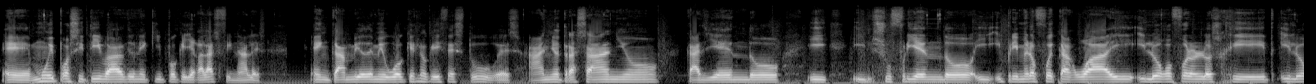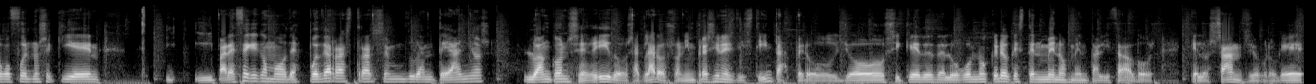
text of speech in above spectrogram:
eh, muy positiva de un equipo que llega a las finales. En cambio de Milwaukee es lo que dices tú, es año tras año cayendo y, y sufriendo y, y primero fue Kawhi y luego fueron los Heat y luego fue no sé quién y, parece que como después de arrastrarse durante años lo han conseguido. O sea, claro, son impresiones distintas, pero yo sí que desde luego no creo que estén menos mentalizados que los Suns. Yo creo que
